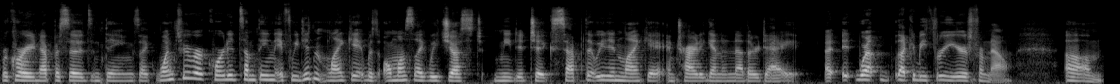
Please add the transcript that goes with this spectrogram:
recording episodes and things. Like once we recorded something, if we didn't like it, it was almost like we just needed to accept that we didn't like it and try it again another day. Uh, It, well, that could be three years from now. Um,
